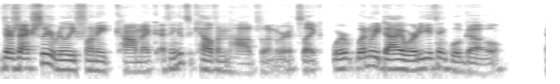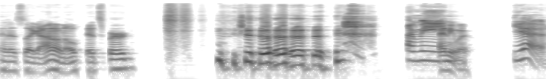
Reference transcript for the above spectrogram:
There's actually a really funny comic. I think it's a Calvin and Hobbes one where it's like, "Where when we die, where do you think we'll go?" And it's like, I don't know, Pittsburgh. I mean, anyway, yeah.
